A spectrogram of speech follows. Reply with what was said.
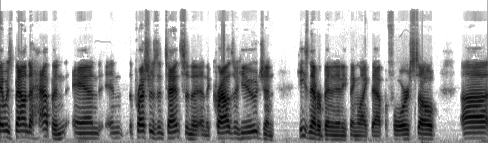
it was bound to happen and and the pressure's intense and the and the crowds are huge and he's never been in anything like that before. So uh,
